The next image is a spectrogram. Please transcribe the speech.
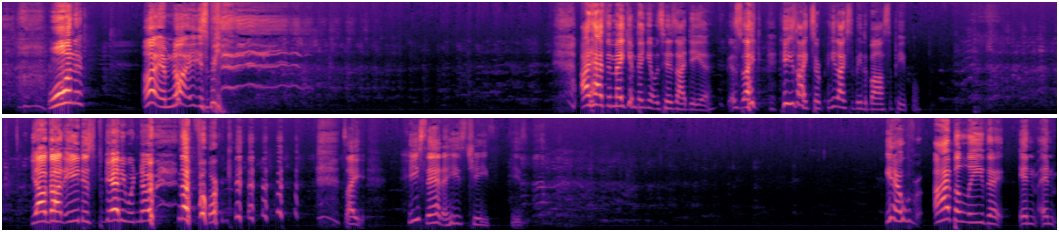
One, I am not eating spaghetti. I'd have to make him think it was his idea. Cause like he's like to, he likes to be the boss of people. Y'all got to eat the spaghetti with no no fork. it's like he said it. He's chief. He's, you know, I believe that in, in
